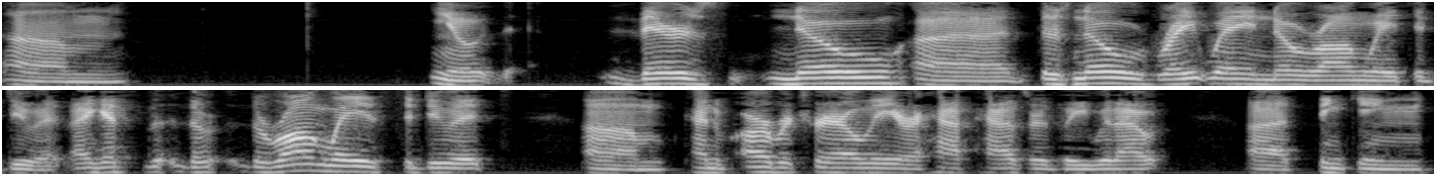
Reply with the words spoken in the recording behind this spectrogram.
um, you know there's no uh, there's no right way and no wrong way to do it. I guess the the, the wrong way is to do it um, kind of arbitrarily or haphazardly without uh, thinking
